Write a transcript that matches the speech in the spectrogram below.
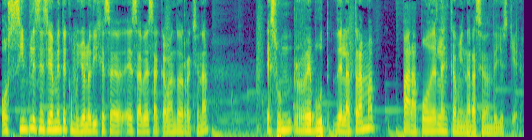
¿O simple y sencillamente, como yo lo dije esa, esa vez acabando de reaccionar, es un reboot de la trama para poderla encaminar hacia donde ellos quieren?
